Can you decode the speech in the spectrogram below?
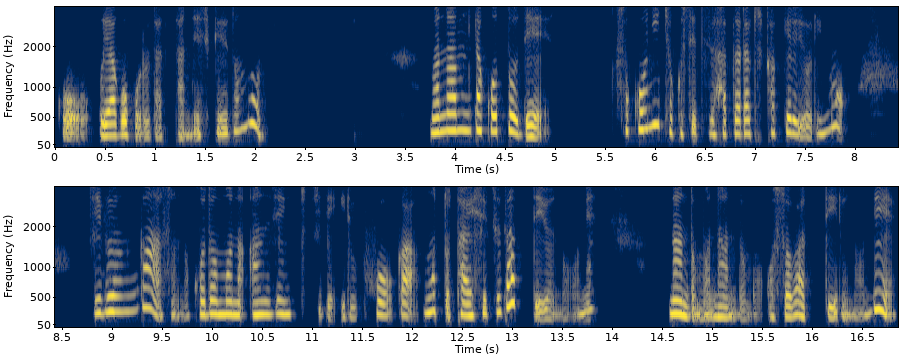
こう、親心だったんですけれども、学んだことで、そこに直接働きかけるよりも、自分がその子供の安全基地でいる方がもっと大切だっていうのをね、何度も何度も教わっているので、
